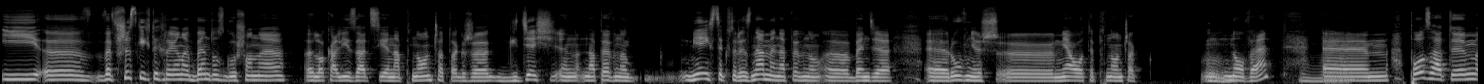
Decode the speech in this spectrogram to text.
i e, we wszystkich tych rejonach będą zgłoszone lokalizacje na pnącza, także gdzieś na pewno miejsce, które znamy na pewno będzie również miało te pnącza nowe. Em, Poza tym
